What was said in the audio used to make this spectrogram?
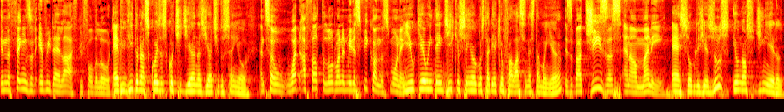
in the things of everyday life before the Lord. É vivido nas coisas cotidianas diante do Senhor. And so what I felt the Lord wanted me to speak on this morning E o que eu entendi que o Senhor gostaria que eu falasse nesta manhã is about Jesus and our money. é sobre Jesus e o nosso dinheiro.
